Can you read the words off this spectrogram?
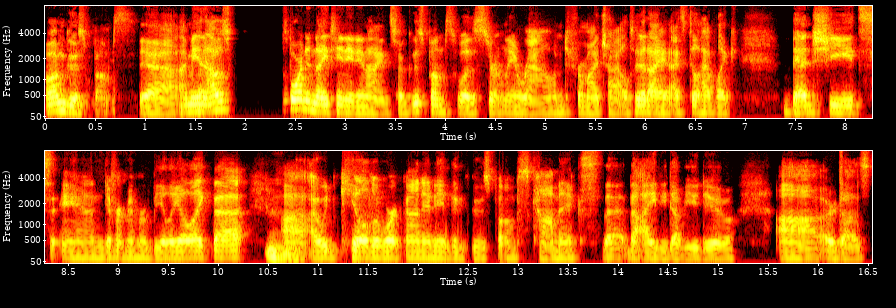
Oh, I'm Goosebumps. Yeah, I mean, I was born in 1989, so Goosebumps was certainly around for my childhood. I, I still have like bed sheets and different memorabilia like that. Mhm. Uh, I would kill to work on any of the Goosebumps comics that the IDW do uh, or does.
